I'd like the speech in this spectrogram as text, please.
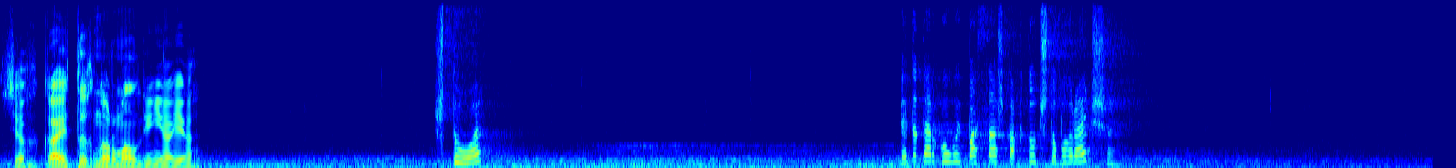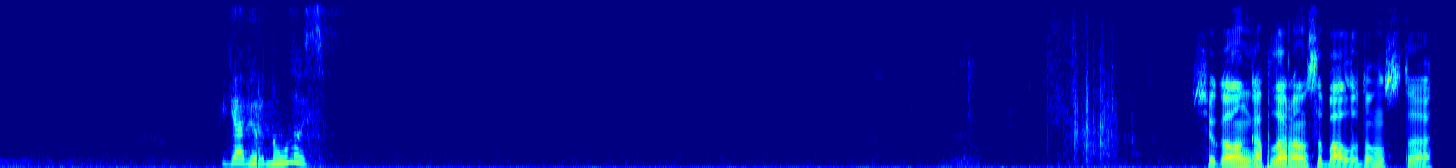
Все, qayıtdıq normal dünyaya. Что? Это торговый пассаж, как тот, что был раньше? Я вернулась? Şu qalan qapılar hamısı bağlıdır onsuz da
